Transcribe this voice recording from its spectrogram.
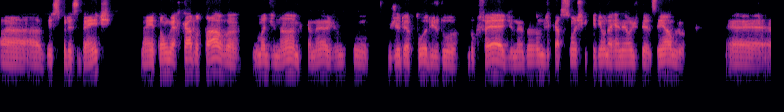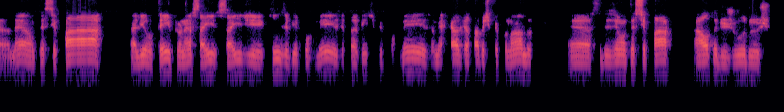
a, a vice-presidente. Né? Então, o mercado estava numa dinâmica, né, junto com os diretores do, do Fed, né, dando indicações que queriam na reunião de dezembro é, né, antecipar ali o taper, né, sair, sair de 15 bi por mês para 20 bi por mês. O mercado já estava especulando é, se eles iam antecipar a alta de juros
